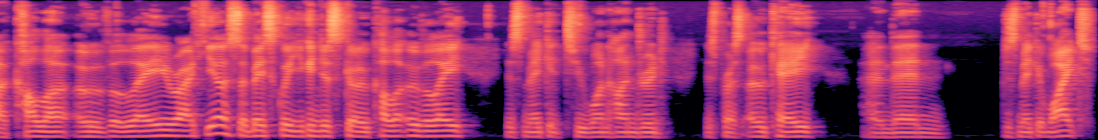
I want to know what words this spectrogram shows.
a color overlay right here. So basically you can just go color overlay just make it to 100, just press OK, and then just make it white.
